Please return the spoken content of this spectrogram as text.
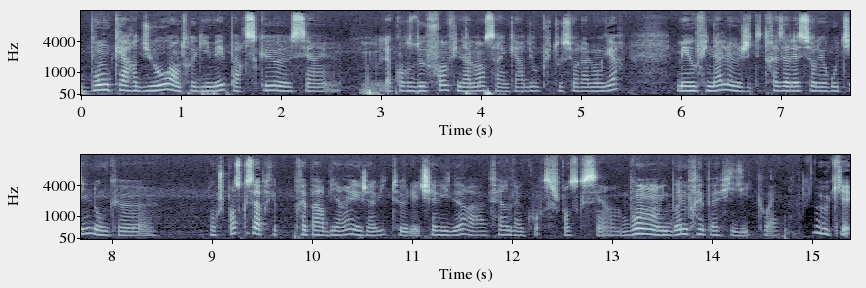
bon cardio, entre guillemets, parce que c'est la course de fond, finalement, c'est un cardio plutôt sur la longueur. Mais au final, j'étais très à l'aise sur les routines, donc donc je pense que ça prépare bien et j'invite les cheerleaders à faire de la course. Je pense que c'est un bon, une bonne prépa physique. Ouais. Ok.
